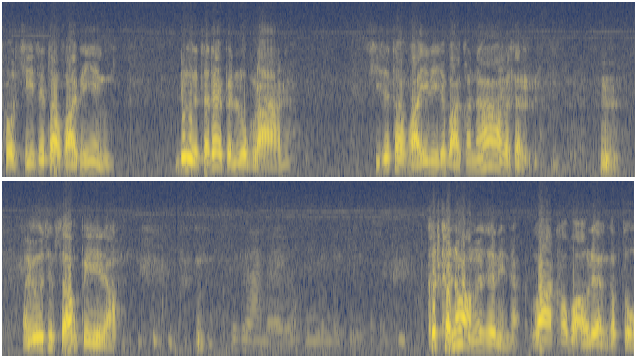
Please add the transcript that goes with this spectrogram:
โทษขี่ที่เท่าฝ่ายพี่ยิ่ง ดื้อจะได้เป็นลูกลานะขี่ที่เท่าฝ่ายอินี่จบาดก็น่าไปสั่นอายุสิบสองปีแล้วคือเรื่องอะไรหลวงปู่ยังบ่สิคืดขน้องก็คือนี่นะว่าเขาบอกเอาเรื่องกับตัว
